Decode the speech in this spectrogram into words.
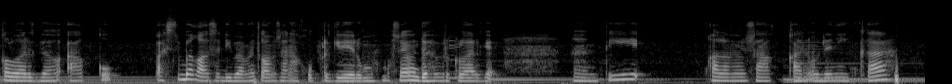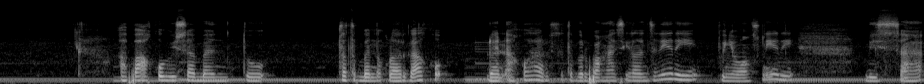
keluarga aku pasti bakal sedih banget kalau misalnya aku pergi dari rumah. Maksudnya udah berkeluarga. Nanti kalau misalkan udah nikah apa aku bisa bantu tetap bantu keluarga aku? Dan aku harus tetap berpenghasilan sendiri punya uang sendiri. Bisa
